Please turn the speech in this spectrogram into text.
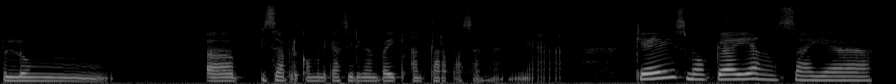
belum uh, bisa berkomunikasi dengan baik antar pasangannya. Oke okay, semoga yang saya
